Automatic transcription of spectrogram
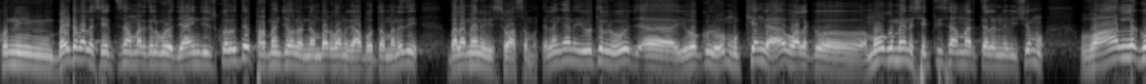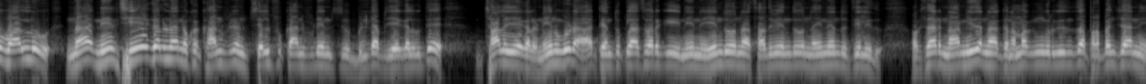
కొన్ని బయట వాళ్ళ శక్తి సామర్థ్యాలు కూడా జాయిన్ చేసుకోగలిగితే ప్రపంచంలో నెంబర్ వన్ కాబోతాం అనేది బలమైన విశ్వాసం తెలంగాణ యువతులు యువకులు ముఖ్యంగా వాళ్ళకు అమోఘమైన శక్తి సామర్థ్యాలు అనే విషయం వాళ్ళకు వాళ్ళు నా నేను చేయగలను అని ఒక కాన్ఫిడెన్స్ సెల్ఫ్ కాన్ఫిడెన్స్ బిల్డప్ చేయగలిగితే చాలా చేయగలను. నేను కూడా టెన్త్ క్లాస్ వరకు నేను ఏందో నా చదివేందో నేనేందో తెలియదు ఒకసారి నా మీద నాకు నమ్మకం గురించి ప్రపంచాన్ని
